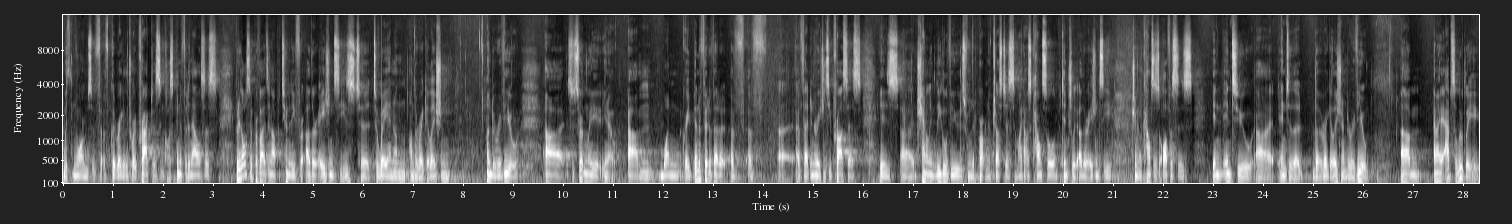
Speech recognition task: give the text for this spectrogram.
with norms of, of good regulatory practice and cost benefit analysis. But it also provides an opportunity for other agencies to, to weigh in on, on the regulation under review. Uh, so certainly, you know, um, one great benefit of that of, of uh, of that interagency process is uh, channeling legal views from the Department of Justice and White House counsel and potentially other agency general counsel's offices in, into uh, into the, the regulation under review. Um, and I absolutely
